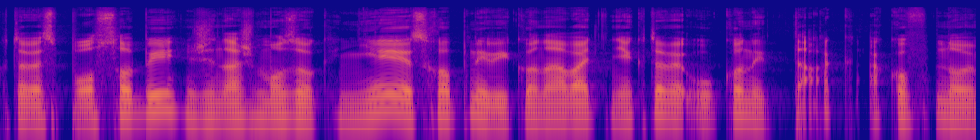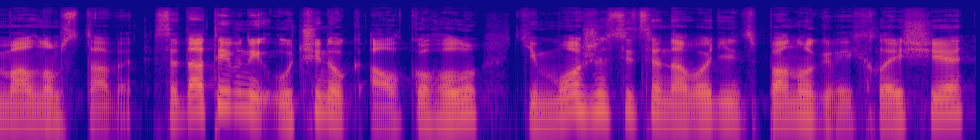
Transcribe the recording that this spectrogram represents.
ktoré spôsobí, že náš mozog nie je schopný vykonávať niektoré úkony tak, ako v normálnom stave. Sedatívny účinok alkoholu ti môže síce navodiť spánok rýchlejšie,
